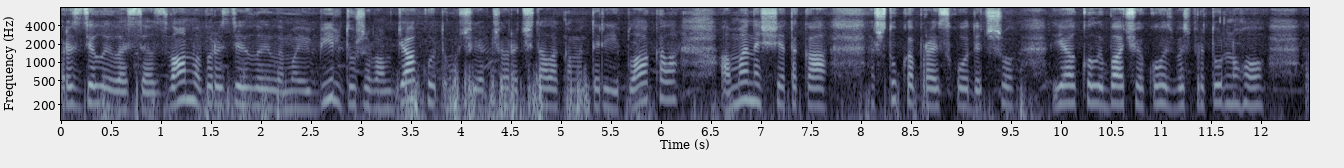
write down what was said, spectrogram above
розділилася з вами. Ви розділили мою біль. Дуже вам дякую, тому що я вчора читала коментарі і плакала. А в мене ще така штука відбувається, що я коли бачу якогось безпритульного е,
